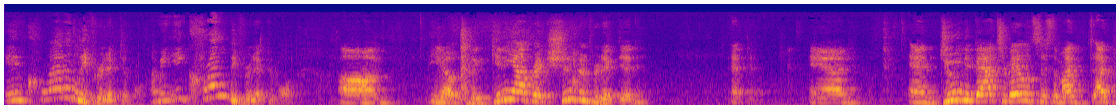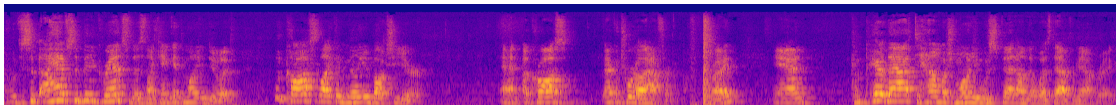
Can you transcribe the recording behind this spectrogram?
incredibly predictable. I mean, incredibly predictable. Um, you know, the Guinea outbreak should have been predicted, and and doing the bat surveillance system, I, I, I, have submitted grants for this and I can't get the money to do it, would cost like a million bucks a year across equatorial Africa, right? And compare that to how much money was spent on the West African outbreak.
